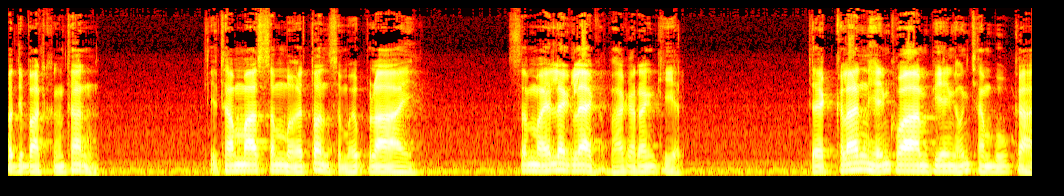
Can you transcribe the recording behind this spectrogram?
ปฏิบัติของท่าน ที่ทำมาเสมอต้นเสมอปลาย สมัยแรกๆก็พากันรังเกียจ แต่ครั้นเห็นความเพียรของชัมบูกะ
